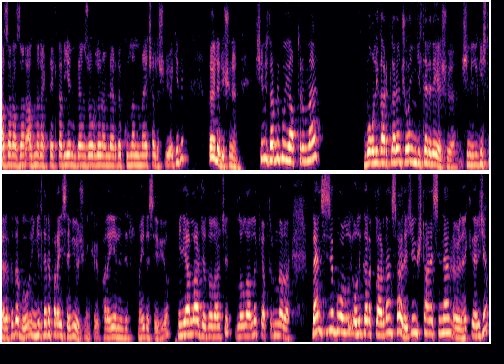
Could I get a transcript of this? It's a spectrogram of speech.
azar azar alınarak tekrar yeniden zor dönemlerde kullanılmaya çalışılıyor gibi. Böyle düşünün. Şimdi tabii bu yaptırımlar bu oligarkların çoğu İngiltere'de yaşıyor. İşin ilginç tarafı da bu. İngiltere parayı seviyor çünkü. Parayı elinde tutmayı da seviyor. Milyarlarca dolarcı, dolarlık yaptırımlar var. Ben size bu oligarklardan sadece 3 tanesinden örnek vereceğim.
